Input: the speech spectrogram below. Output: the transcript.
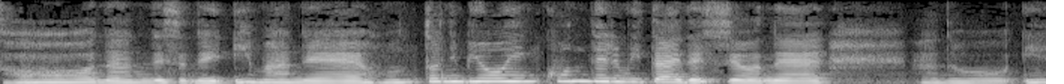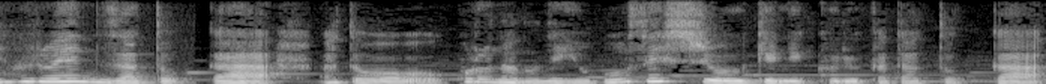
そうなんですね。今ね、本当に病院混んでるみたいですよね。あの、インフルエンザとか、あとコロナのね、予防接種を受けに来る方とか、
